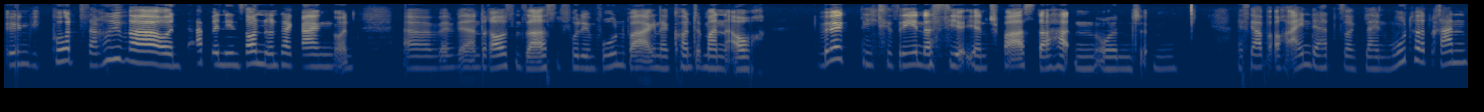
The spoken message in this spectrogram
irgendwie kurz darüber und ab in den Sonnenuntergang. Und äh, wenn wir dann draußen saßen vor dem Wohnwagen, dann konnte man auch wirklich sehen, dass sie ihren Spaß da hatten. Und ähm, es gab auch einen, der hatte so einen kleinen Motor dran,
